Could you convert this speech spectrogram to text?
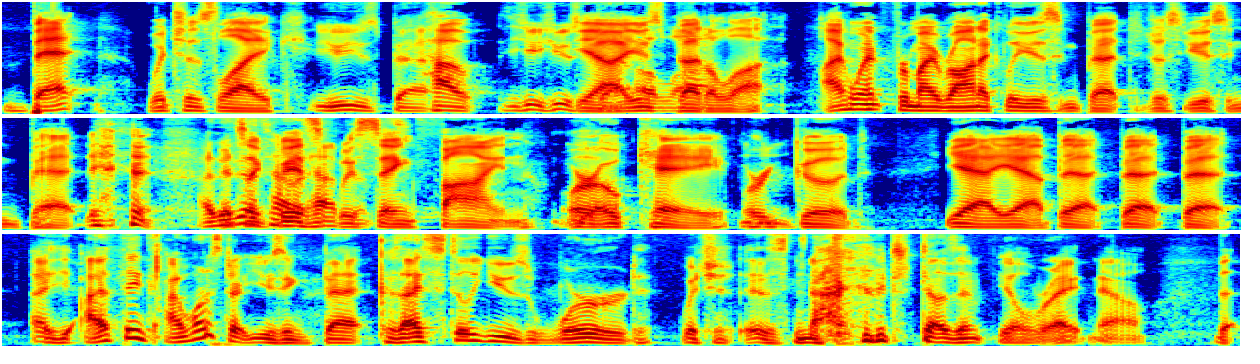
Bet, which is like You use bet. how you use yeah, bet I use a bet a lot. I went from ironically using bet to just using bet. think it's like it basically happens. saying fine or Yeah. Mm-hmm. okay or good. Yeah, yeah, bet, bet, bet. I, I think I want to start using bet because I still use word, which is not, which doesn't feel right now. The-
